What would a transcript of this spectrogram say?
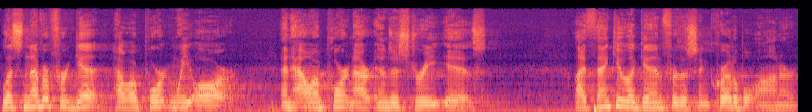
Let's never forget how important we are and how important our industry is. I thank you again for this incredible honor,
